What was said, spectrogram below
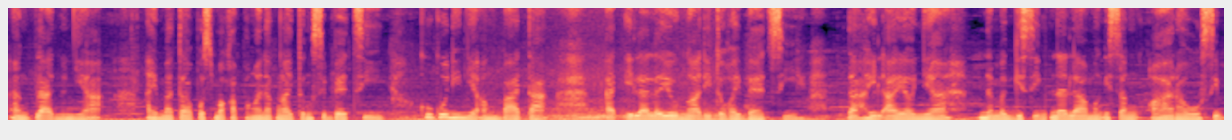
Ang plano niya ay matapos makapanganak nga itong si Betsy, kukunin niya ang bata at ilalayo nga dito kay Betsy dahil ayaw niya na magising na lamang isang araw si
